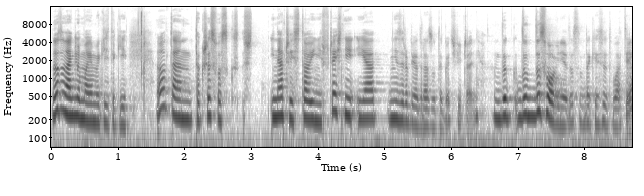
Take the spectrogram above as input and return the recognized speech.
no to nagle mają jakiś taki, no ten, to krzesło inaczej stoi niż wcześniej i ja nie zrobię od razu tego ćwiczenia. Do, do, dosłownie to są takie sytuacje.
